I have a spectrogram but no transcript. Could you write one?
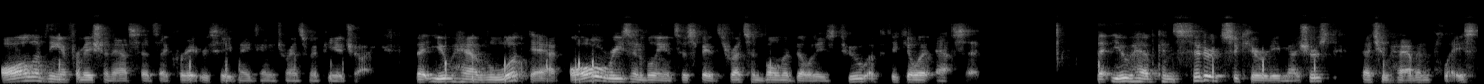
all of the information assets that create, receive, maintain, and transmit PHI, that you have looked at all reasonably anticipated threats and vulnerabilities to a particular asset, that you have considered security measures that you have in place.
